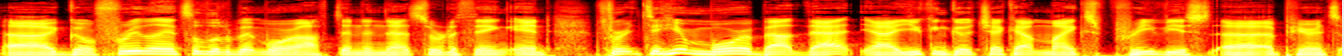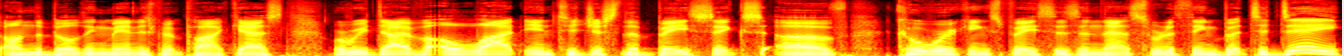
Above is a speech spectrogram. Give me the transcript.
uh, go freelance a little bit more often and that sort of thing. And for to hear more about that, uh, you can go check out Mike's previous uh, appearance on the Building Management Podcast, where we dive a lot into just the basics of co-working spaces and that sort of thing. But today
